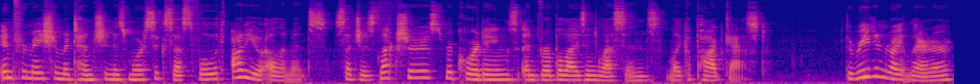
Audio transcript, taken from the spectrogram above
information retention is more successful with audio elements, such as lectures, recordings, and verbalizing lessons, like a podcast. The read and write learner,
